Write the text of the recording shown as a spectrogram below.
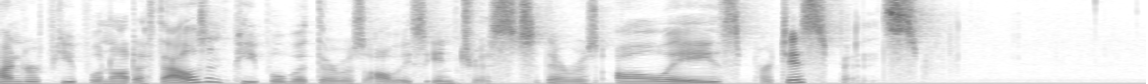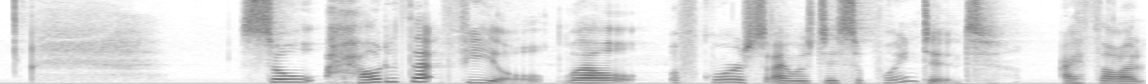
hundred people not a thousand people but there was always interest. There was always participants. So how did that feel? Well of course i was disappointed. I thought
